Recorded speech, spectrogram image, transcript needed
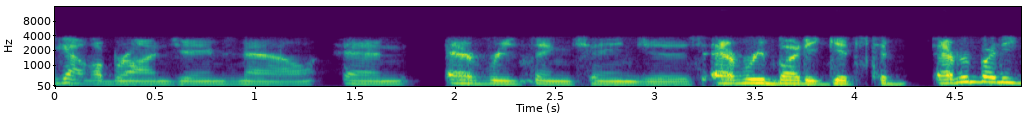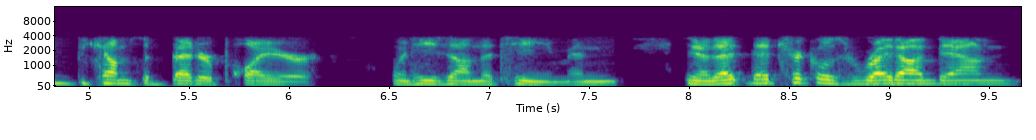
got LeBron James now, and everything changes. Everybody gets to everybody becomes a better player when he's on the team, and you know that that trickles right on down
